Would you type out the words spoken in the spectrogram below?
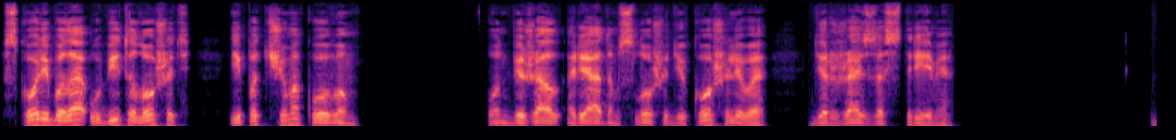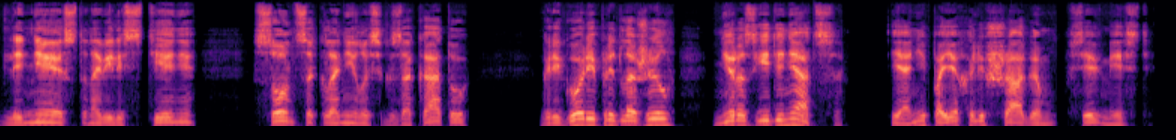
Вскоре была убита лошадь и под Чумаковым. Он бежал рядом с лошадью Кошелева, держась за стремя. Длиннее становились тени, солнце клонилось к закату. Григорий предложил не разъединяться, и они поехали шагом все вместе.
